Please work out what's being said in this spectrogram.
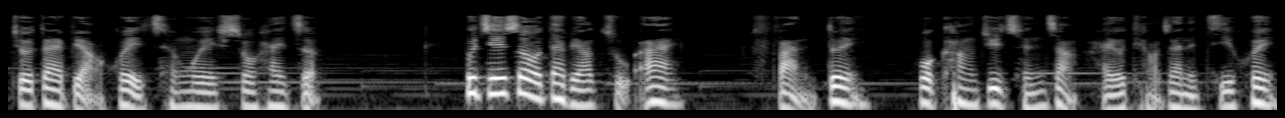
就代表会成为受害者。不接受代表阻碍、反对。或抗拒成长，还有挑战的机会。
